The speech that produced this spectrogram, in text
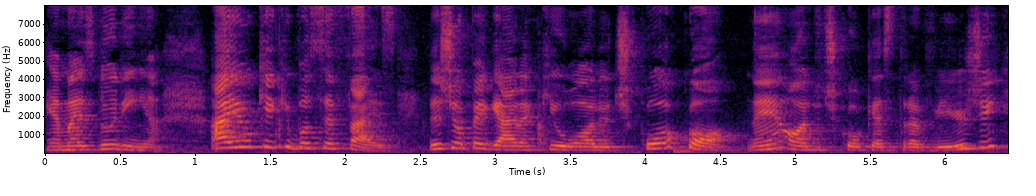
É mais durinha. Aí o que que você faz? Deixa eu pegar aqui o óleo de coco, ó, né? Óleo de coco extra virgem.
